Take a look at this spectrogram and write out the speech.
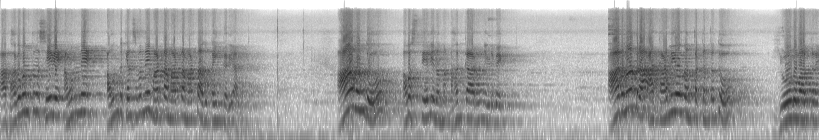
ಆ ಭಗವಂತನ ಸೇವೆ ಅವನ್ನೇ ಅವನ ಕೆಲಸವನ್ನೇ ಮಾಡ್ತಾ ಮಾಡ್ತಾ ಮಾಡ್ತಾ ಅದು ಕೈಂಕರ್ಯ ಆಗುತ್ತೆ. ಆ ಒಂದು ಅವಸ್ಥೆಯಲ್ಲಿ ನಮ್ಮ ಅಹಂಕಾರವನ್ನು ಇಡಬೇಕು. ಆಗ ಮಾತ್ರ ಆ ಕರ್ಮಯೋಗ ಅಂತಕ್ಕಂಥದ್ದು ಯೋಗವಾಗ್ತದೆ.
